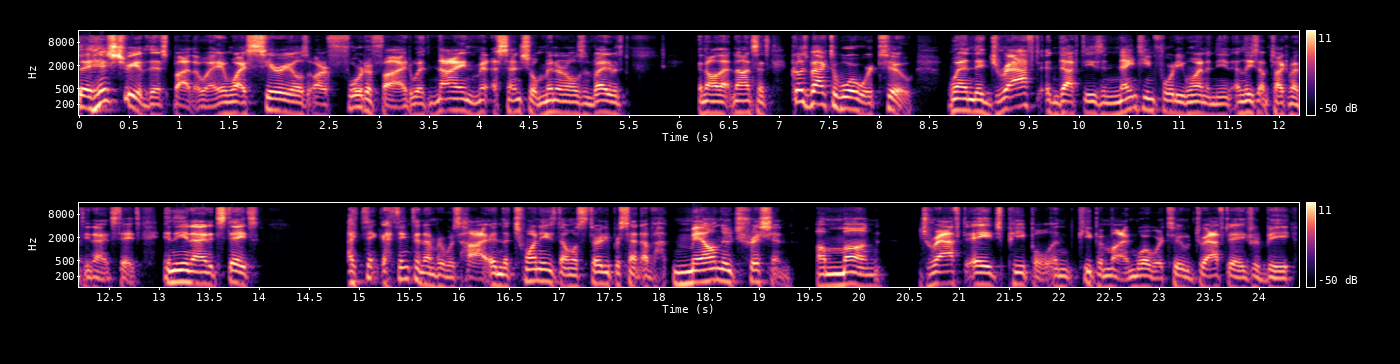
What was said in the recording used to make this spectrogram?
The history of this, by the way, and why cereals are fortified with nine essential minerals and vitamins and all that nonsense. Goes back to World War II when the draft inductees in 1941 in the at least I'm talking about the United States. In the United States I think I think the number was high in the 20s almost 30% of malnutrition among draft age people. And keep in mind World War II draft age would be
